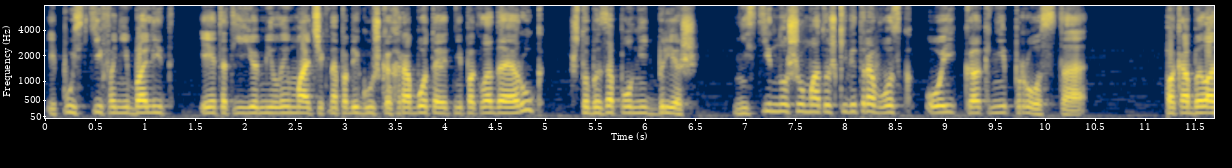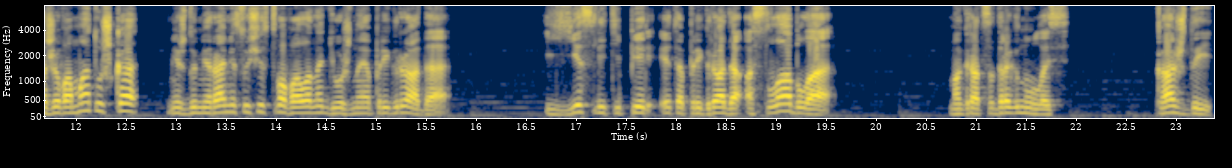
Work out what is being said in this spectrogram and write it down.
И пусть Тифани болит, и этот ее милый мальчик на побегушках работает не покладая рук, чтобы заполнить брешь, нести ношу матушки Ветровоск ой как непросто. Пока была жива матушка, между мирами существовала надежная преграда. И если теперь эта преграда ослабла... Маград содрогнулась. Каждый,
